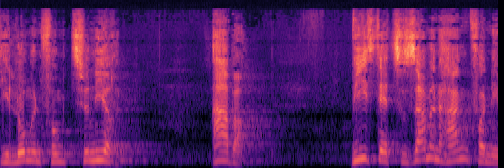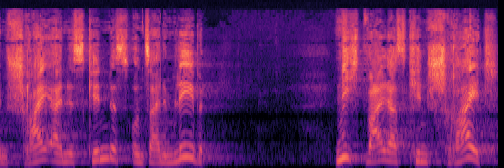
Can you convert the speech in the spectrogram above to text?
die Lungen funktionieren. Aber wie ist der Zusammenhang von dem Schrei eines Kindes und seinem Leben? Nicht weil das Kind schreit,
